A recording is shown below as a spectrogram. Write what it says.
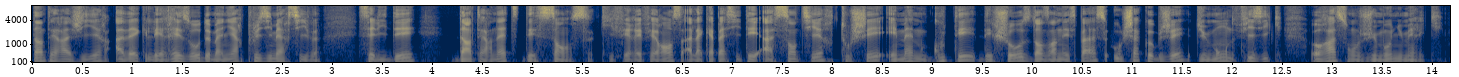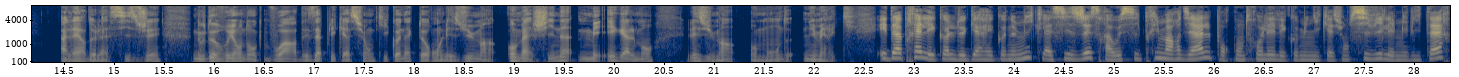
d'interagir avec les réseaux de manière plus immersive. C'est l'idée d'Internet des sens, qui fait référence à la capacité à sentir, toucher et même goûter des choses dans un espace où chaque objet du monde physique aura son jumeau numérique. À l'ère de la 6G, nous devrions donc voir des applications qui connecteront les humains aux machines, mais également les humains au monde numérique. Et d'après l'école de guerre économique, la 6G sera aussi primordiale pour contrôler les communications civiles et militaires,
